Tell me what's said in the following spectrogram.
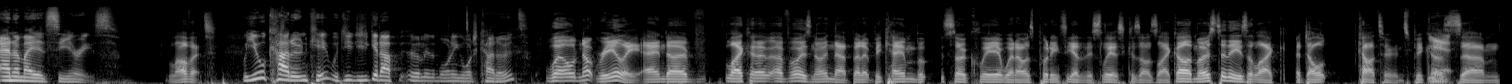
animated series. Love it. Were you a cartoon kid? Did you, get up early in the morning and watch cartoons? Well, not really, and I've like I've always known that, but it became so clear when I was putting together this list because I was like, oh, most of these are like adult cartoons because yeah. Um,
